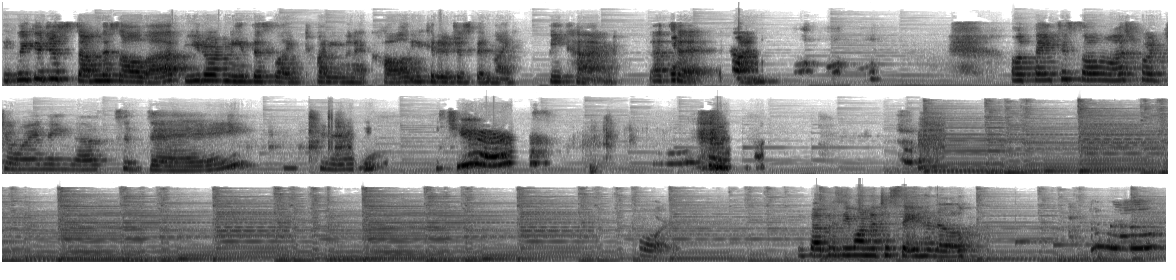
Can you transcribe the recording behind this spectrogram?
If we could just sum this all up, you don't need this like 20 minute call. You could have just been like, be kind. That's it. well, thank you so much for joining us today. Cheers. Cheers. Four. Bubsy wanted to say hello. Hello.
